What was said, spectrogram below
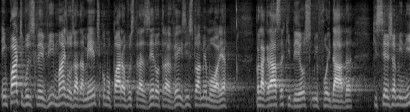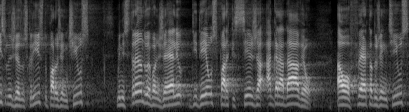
em parte vos escrevi mais ousadamente, como para vos trazer outra vez isto à memória, pela graça que Deus me foi dada que seja ministro de Jesus Cristo para os gentios, ministrando o evangelho de Deus para que seja agradável a oferta dos gentios,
